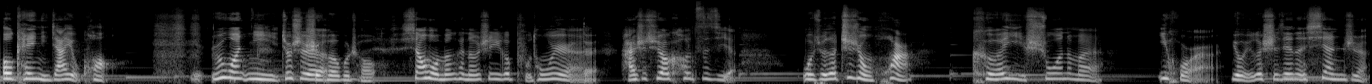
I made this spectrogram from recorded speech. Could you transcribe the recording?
OK，你家有矿。如果你就是吃喝不愁，像我们可能是一个普通人，对，还是需要靠自己。我觉得这种话可以说那么一会儿，有一个时间的限制。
